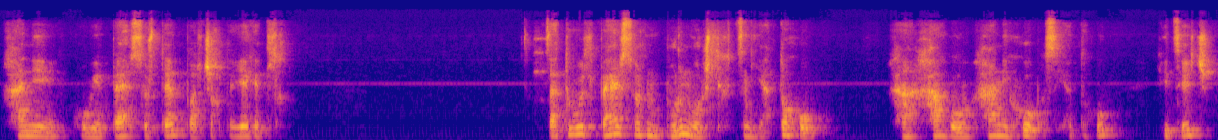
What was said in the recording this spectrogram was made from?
хааны хүүгийн байр суурьтай болж байгаадаа яг адилхан. За тэгвэл байр суурь нь бүрэн өөрчлөгдсөн ядуу хүү хаагүй хааны хүү бас ядуу хүү хизээч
